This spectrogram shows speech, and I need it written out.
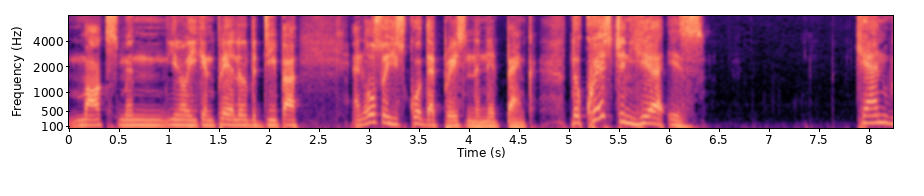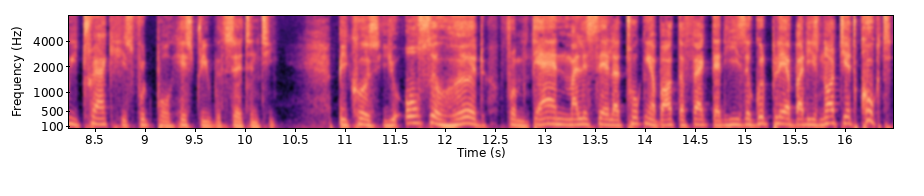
marksman, you know, he can play a little bit deeper. And also, he scored that brace in the Nedbank. The question here is can we track his football history with certainty? Because you also heard from Dan Malesela talking about the fact that he's a good player, but he's not yet cooked.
